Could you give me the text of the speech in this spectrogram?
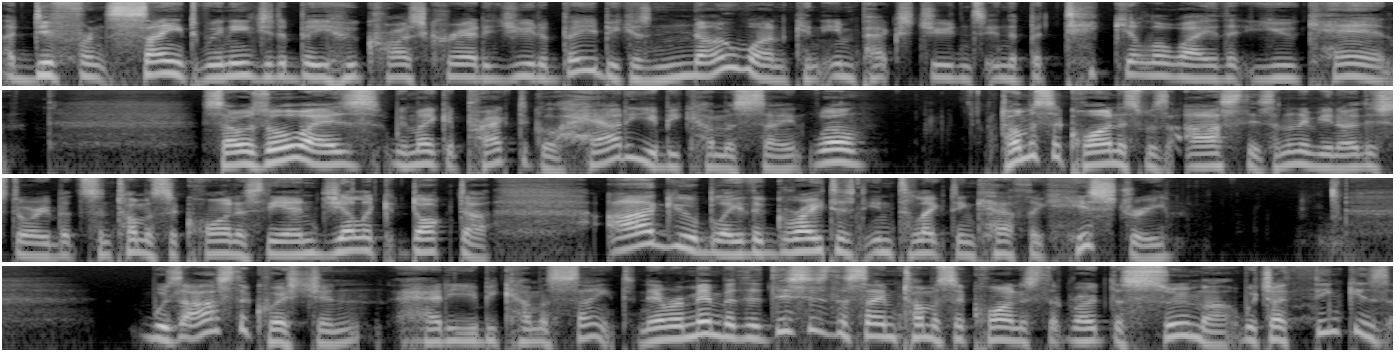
a different saint. We need you to be who Christ created you to be because no one can impact students in the particular way that you can. So, as always, we make it practical. How do you become a saint? Well, Thomas Aquinas was asked this. I don't know if you know this story, but St. Thomas Aquinas, the angelic doctor, arguably the greatest intellect in Catholic history, was asked the question, How do you become a saint? Now, remember that this is the same Thomas Aquinas that wrote the Summa, which I think is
